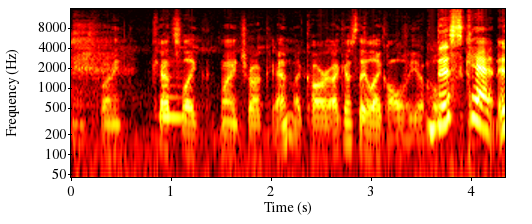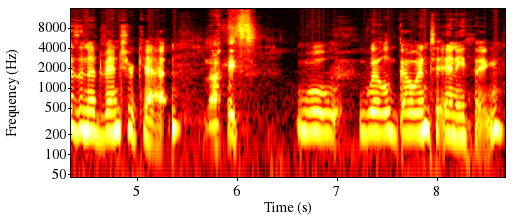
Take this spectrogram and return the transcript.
It's funny. Cats like my truck and my car. I guess they like all vehicles. This cat is an adventure cat. nice. Will will go into anything.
